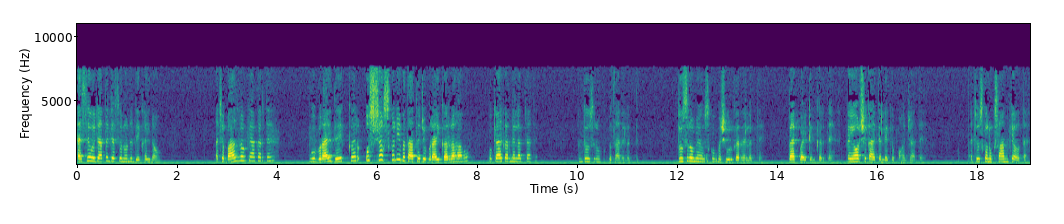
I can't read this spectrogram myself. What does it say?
ایسے ہو جاتے ہیں جیسے انہوں نے دیکھا ہی نہ ہو۔ اچھا بعض لوگ کیا کرتے ہیں؟ وہ برائی دیکھ کر اس شخص کو نہیں بتاتے جو برائی کر رہا ہو، وہ کیا کرنے لگ جاتے؟ دوسروں کو بتانے لگتے۔ دوسروں میں اس کو مشہور کرنے لگتے۔ ہیں بیک بائٹنگ کرتے ہیں۔ کہیں اور شکایتیں لے کے پہنچ جاتے ہیں۔ اچھا اس کا نقصان کیا ہوتا ہے؟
